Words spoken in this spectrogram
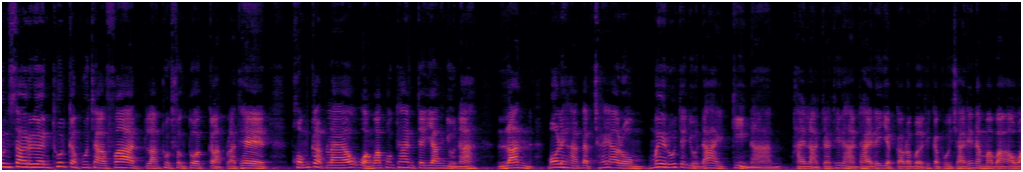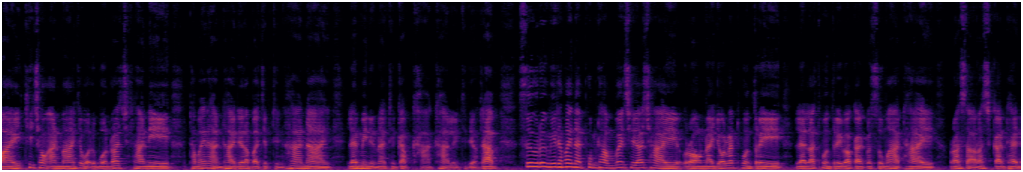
ฮุนซาเรือนทูตกัมพูชาฟาดหลังถูกส่งตัวกลับประเทศ ผมกลับแล้วหวังว่าพวกท่านจะยังอยู่นะ ลั่นบริหารแบบใช้อารมณ์ ไม่รู้จะอยู่ได้กี่น้ำภายหลังจากที่ทหารไทยได้เหยียบกับระเบิดที่กัมพูชาได้นำมาวางเอาไว้ที่ช่องอันไม้จังหวัดอุบลราชธานีทำให้ทหารไทยได้รับบาดเจ็บถึง 5 นาย และมีหนึ่งนายถึงกับขาขาดเลยทีเดียวครับ ซึ่งเรื่องนี้ทำให้นายภูมิธรรมเวชยชัย รองนายกรัฐมนตรี และรัฐมนตรีว่าการกระทรวงมหาดไทย รักษาราชการแทน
